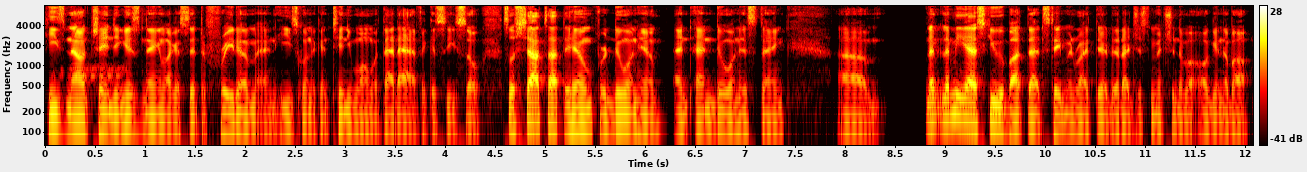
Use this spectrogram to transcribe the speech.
He's now changing his name, like I said, to Freedom, and he's going to continue on with that advocacy. So so shouts out to him for doing him and and doing his thing. Um, let, let me ask you about that statement right there that I just mentioned about again about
